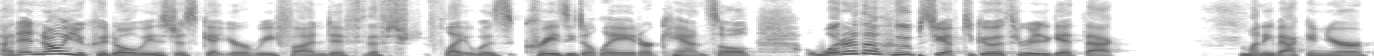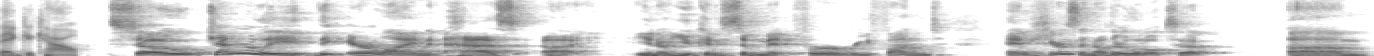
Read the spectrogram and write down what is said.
I didn't know you could always just get your refund if the flight was crazy delayed or canceled. What are the hoops you have to go through to get that money back in your bank account? So generally, the airline has, uh, you know, you can submit for a refund. And here's another little tip. Um,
